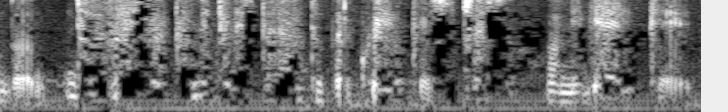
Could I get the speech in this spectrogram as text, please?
fondo, dove esattamente disperato per quello che è successo a Miguel, che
